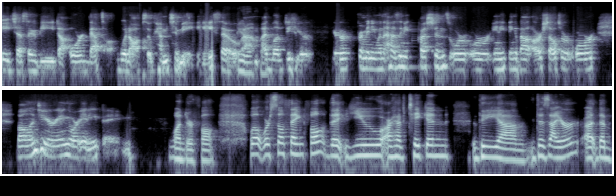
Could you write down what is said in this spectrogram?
hsov.org, that's would also come to me. So um, I'd love to hear hear from anyone that has any questions or or anything about our shelter or volunteering or anything. Wonderful. Well, we're so thankful that you are have taken the um, desire, uh, the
